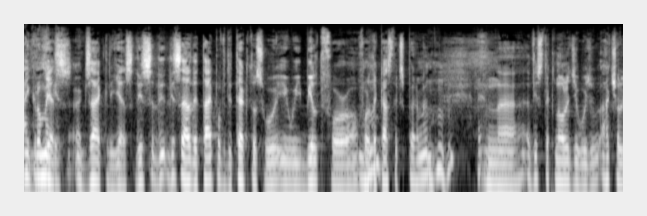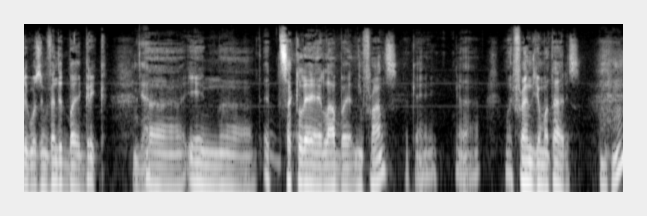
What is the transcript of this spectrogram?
Micromegas. Yes, exactly. Yes, this, th- these are the type of detectors we, we built for for the Mhm. CAST experiment, Mhm. and uh, this technology, which actually was invented by a Greek Yeah. uh, in uh, at Saclay lab in France. Okay, uh, my friend Giomataris. Mhm.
